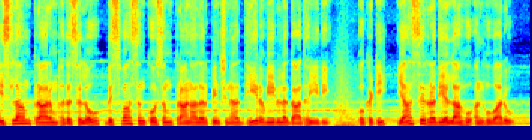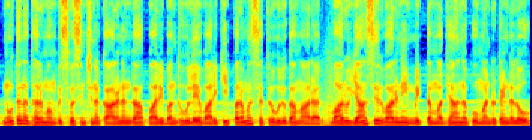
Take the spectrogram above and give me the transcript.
ఇస్లాం ప్రారంభ దశలో విశ్వాసం కోసం ప్రాణాలర్పించిన ధీరవీరుల గాథ ఇది. ఒకటి యాసిర్ రది అల్లాహు అన్హువారు నూతన ధర్మం విశ్వసించిన కారణంగా వారి బంధువులే వారికి పరమ శత్రువులుగా మారారు. వారు యాసిర్ వారిని మిట్ట మధ్యాహ్నపు మండుటెండలో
